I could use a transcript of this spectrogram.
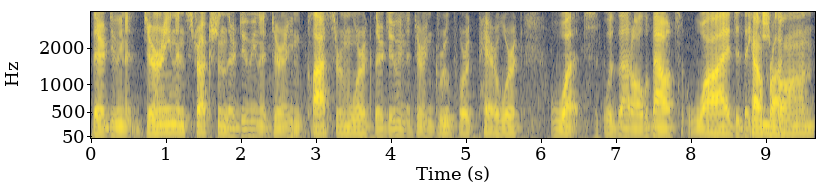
They're doing it during instruction, they're doing it during classroom work, they're doing it during group work, pair work. What was that all about? Why did they Cattle keep prod. on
